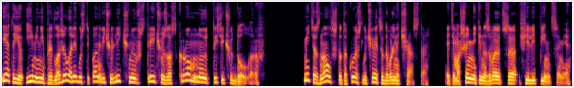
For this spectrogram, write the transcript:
и от ее имени предложил Олегу Степановичу личную встречу за скромную тысячу долларов. Митя знал, что такое случается довольно часто. Эти мошенники называются филиппинцами.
